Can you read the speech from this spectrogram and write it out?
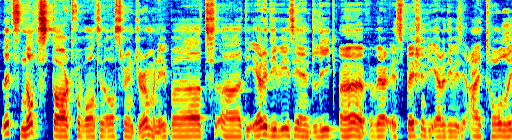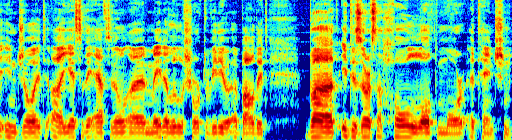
Let's not start for once in Austria and Germany, but uh, the Eredivisie and Ligue 1, where especially the Eredivisie, I totally enjoyed uh, yesterday afternoon. I made a little short video about it, but it deserves a whole lot more attention.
